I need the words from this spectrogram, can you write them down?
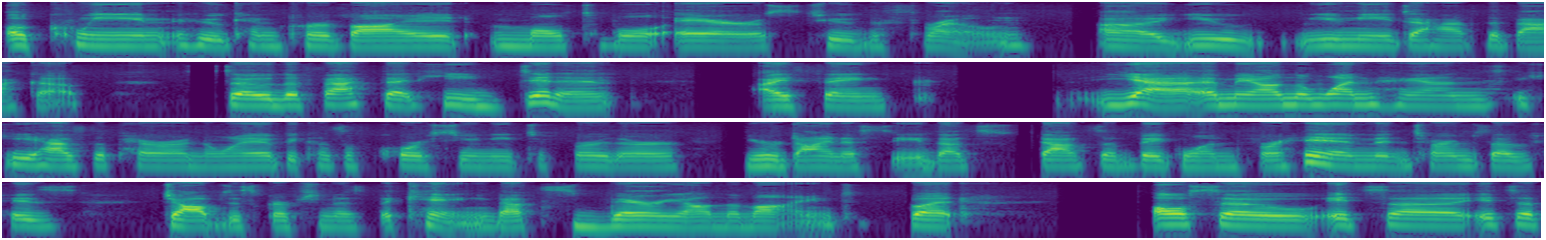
a queen who can provide multiple heirs to the throne. Uh, you you need to have the backup. So the fact that he didn't, I think, yeah. I mean, on the one hand, he has the paranoia because, of course, you need to further your dynasty. That's that's a big one for him in terms of his job description as the king. That's very on the mind. But also it's a it's a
